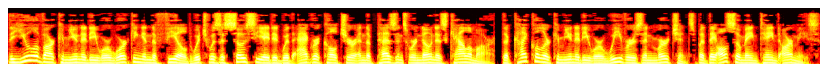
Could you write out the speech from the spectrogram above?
The Ulavar community were working in the field which was associated with agriculture and the peasants were known as Kalamar. The Kaikolar community were weavers and merchants but they also maintained armies.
